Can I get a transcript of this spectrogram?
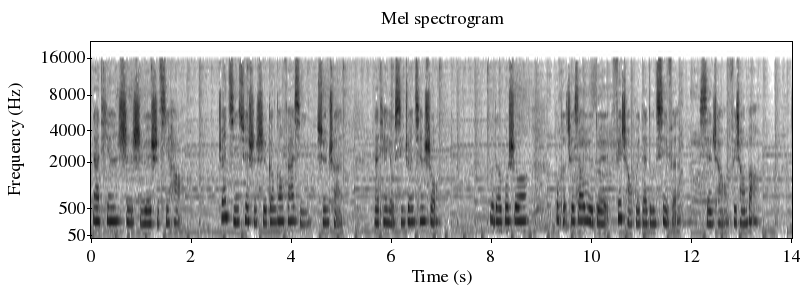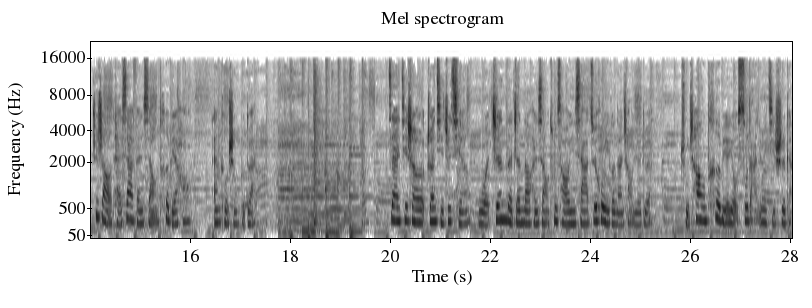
那天是十月十七号，专辑确实是刚刚发行宣传。那天有新专签售，不得不说。不可撤销乐队非常会带动气氛，现场非常棒，至少台下反响特别好，安口声不断。在介绍专辑之前，我真的真的很想吐槽一下最后一个暖场乐队，主唱特别有苏打绿即视感，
